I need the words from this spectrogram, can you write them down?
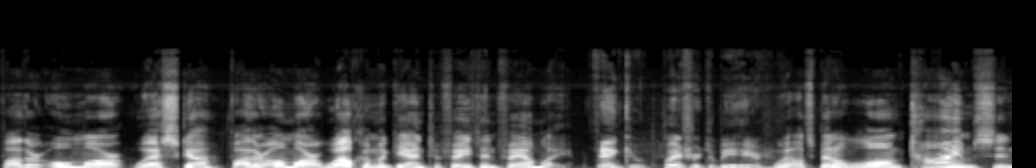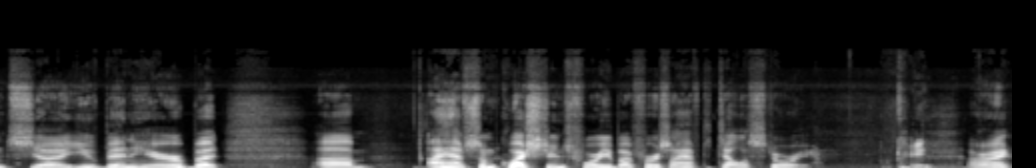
Father Omar Huesca. Father Omar, welcome again to Faith and Family. Thank you. Pleasure to be here. Well, it's been a long time since uh, you've been here, but um, I have some questions for you. But first, I have to tell a story. Okay. All right.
